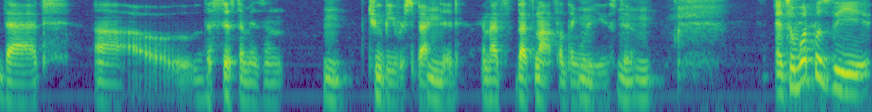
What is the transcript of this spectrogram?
that uh, the system isn't Mm. to be respected, and that's that's not something we're used to. Mhm. And so, what was the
